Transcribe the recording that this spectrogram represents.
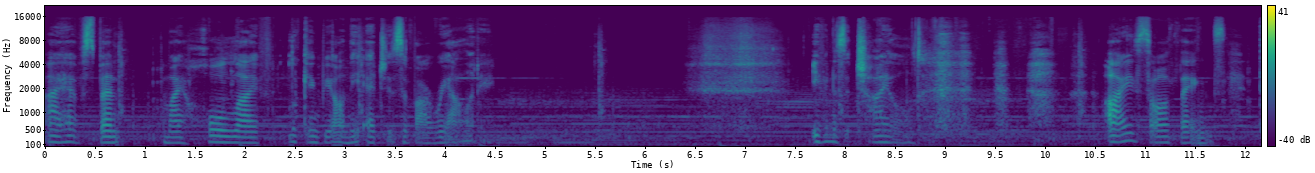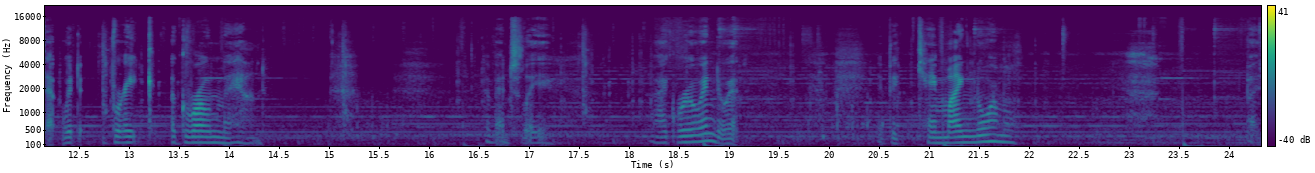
I have spent my whole life looking beyond the edges of our reality. Even as a child, I saw things that would break a grown man. Eventually, I grew into it. It became my normal. But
